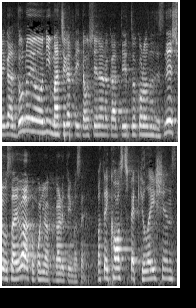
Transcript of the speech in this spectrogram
えがどのように間違っていた教えなのかというところのですね詳細はここには書かれていません But they caused speculations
